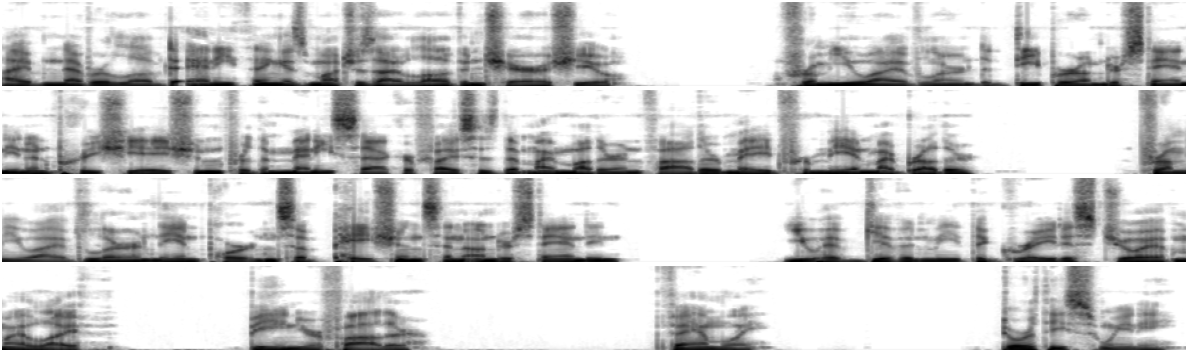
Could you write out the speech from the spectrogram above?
I have never loved anything as much as I love and cherish you. From you, I have learned a deeper understanding and appreciation for the many sacrifices that my mother and father made for me and my brother, from you, I have learned the importance of patience and understanding. You have given me the greatest joy of my life, being your father. Family. Dorothy Sweeney,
